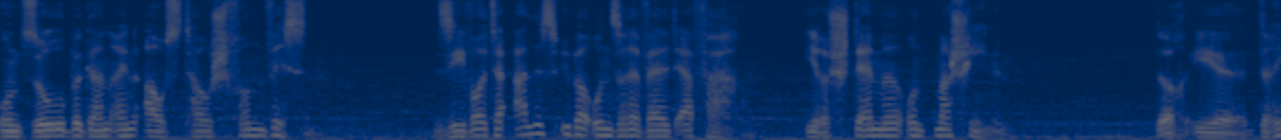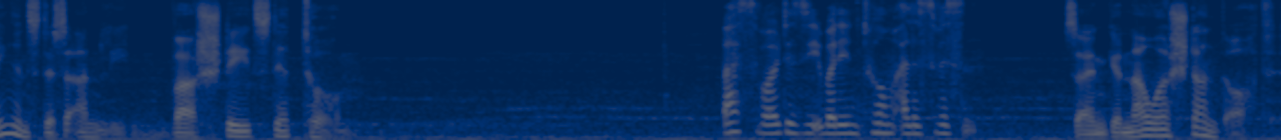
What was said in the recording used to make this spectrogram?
Und so begann ein Austausch von Wissen. Sie wollte alles über unsere Welt erfahren, ihre Stämme und Maschinen. Doch ihr dringendstes Anliegen war stets der Turm. Was wollte sie über den Turm alles wissen? Sein genauer Standort.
